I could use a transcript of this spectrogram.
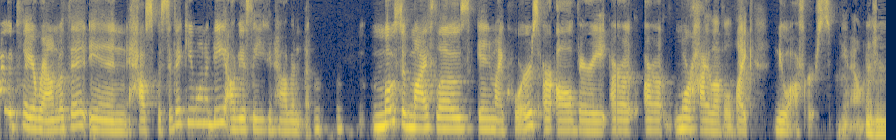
I would play around with it in how specific you want to be. Obviously, you can have an most of my flows in my course are all very are are more high level, like new offers. You know. Mm-hmm.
